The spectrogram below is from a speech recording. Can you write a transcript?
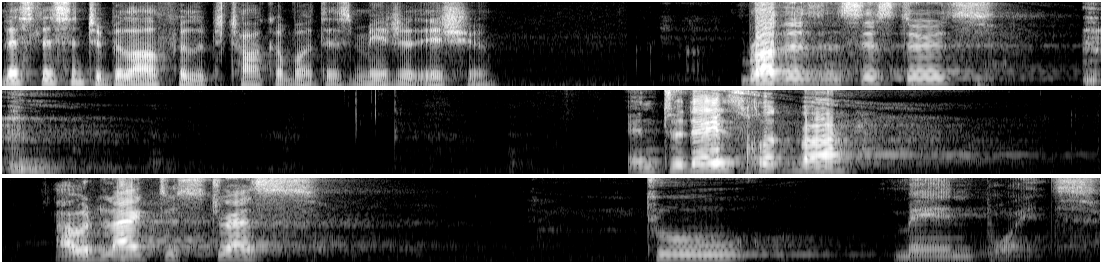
Let's listen to Bilal Phillips talk about this major issue. Brothers and sisters, in today's khutbah, I would like to stress two main points,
